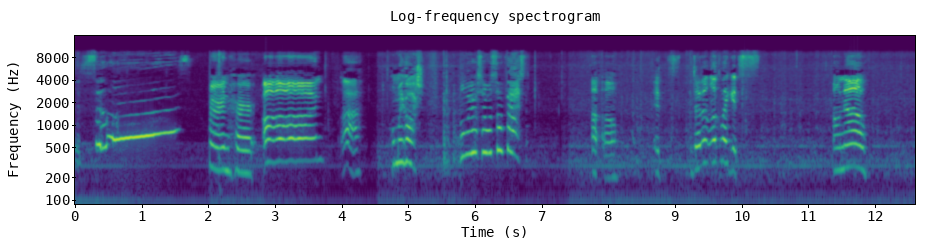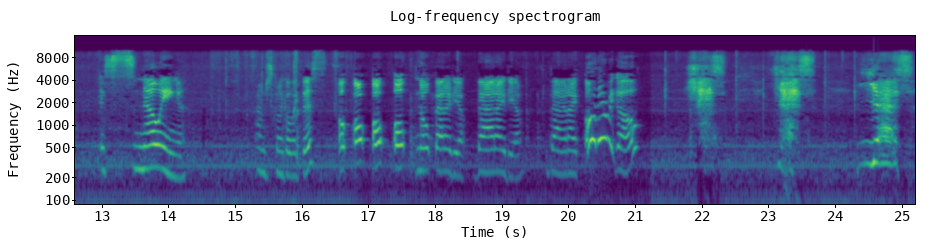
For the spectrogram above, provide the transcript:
It sizzles. Turn her on. Ah. Oh my gosh. Oh my gosh, that was so fast. Uh oh. It's, it doesn't look like it's. Oh no. It's snowing. I'm just gonna go like this. Oh, oh, oh, oh, no, bad idea. Bad idea. Bad idea. Oh, there we go. Yes. Yes. Yes.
